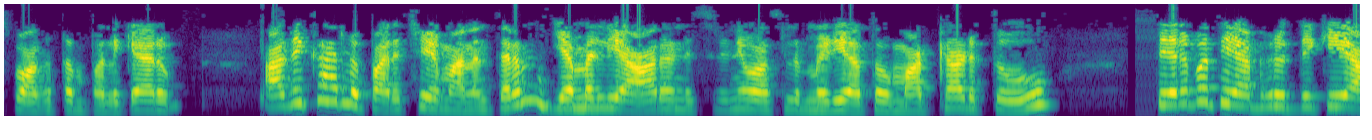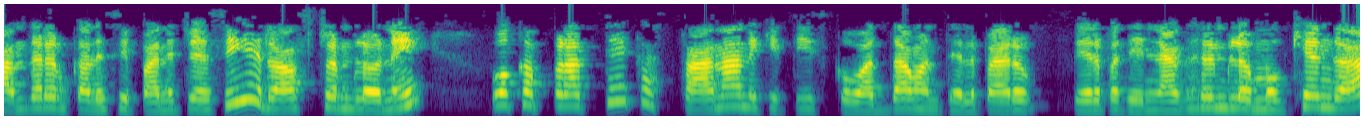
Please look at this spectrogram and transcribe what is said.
స్వాగతం పలికారు. అధికారుల పరిచయం అనంతరం ఎమ్మెల్యే ఆరణి శ్రీనివాసులు మీడియాతో మాట్లాడుతూ తిరుపతి అభివృద్ధికి అందరం కలిసి పనిచేసి రాష్ట్రంలోనే ఒక ప్రత్యేక స్థానానికి తీసుకువద్దామని తెలిపారు. తిరుపతి నగరంలో ముఖ్యంగా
